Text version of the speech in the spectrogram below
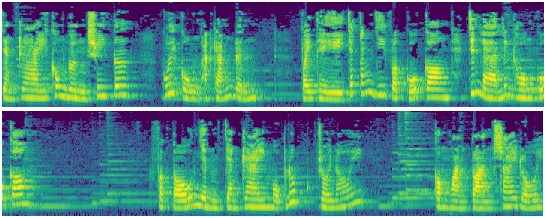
Chàng trai không ngừng suy tư, Cuối cùng anh khẳng định, Vậy thì chắc chắn di vật của con Chính là linh hồn của con. Phật tổ nhìn chàng trai một lúc rồi nói, con hoàn toàn sai rồi,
